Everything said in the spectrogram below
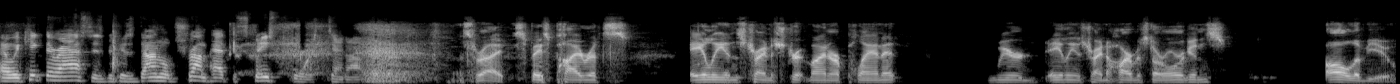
and we kick their asses because Donald Trump had the space force set up. That's right. Space pirates, aliens trying to strip mine our planet, weird aliens trying to harvest our organs. All of you.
